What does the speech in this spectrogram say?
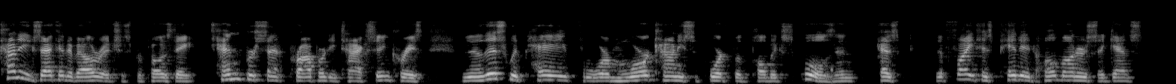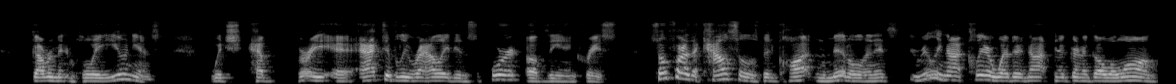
County Executive Elrich has proposed a 10% property tax increase. Now, this would pay for more county support for the public schools and has the fight has pitted homeowners against government employee unions, which have very uh, actively rallied in support of the increase so far the council has been caught in the middle and it's really not clear whether or not they're going to go along.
